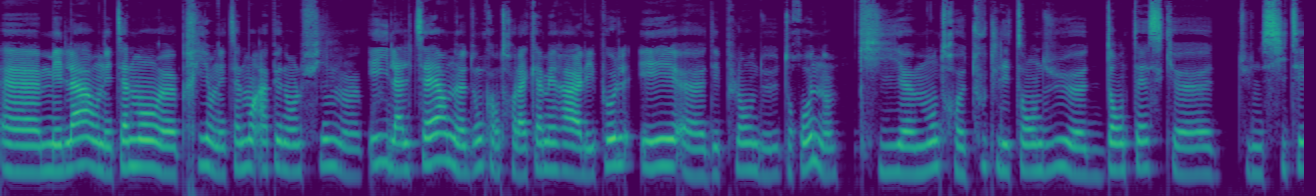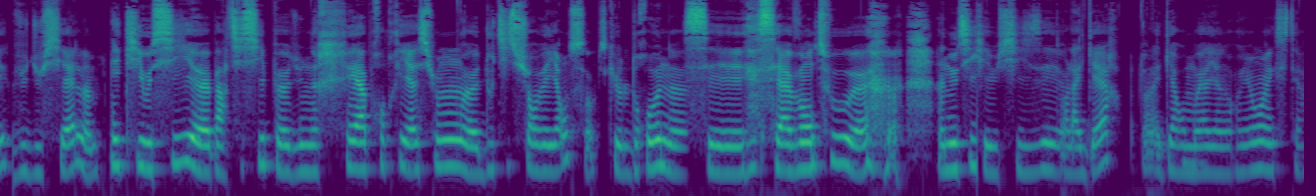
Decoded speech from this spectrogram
Euh, mais là, on est tellement euh, pris, on est tellement happé dans le film. Et il alterne donc entre la caméra à l'épaule et des plans de drone qui montrent toute l'étendue dantesque d'une cité vue du ciel et qui aussi euh, participe d'une réappropriation euh, d'outils de surveillance puisque le drone c'est avant tout euh, un outil qui est utilisé dans la guerre dans la guerre au Moyen-Orient, etc.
